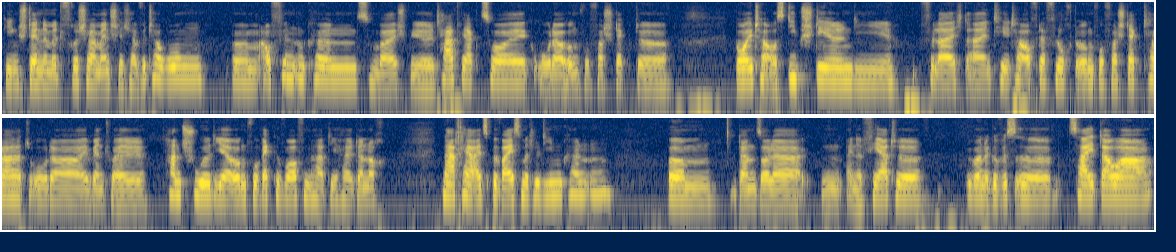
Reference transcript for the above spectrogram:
Gegenstände mit frischer menschlicher Witterung ähm, auffinden können, zum Beispiel Tatwerkzeug oder irgendwo versteckte Beute aus Diebstählen, die vielleicht ein Täter auf der Flucht irgendwo versteckt hat oder eventuell Handschuhe, die er irgendwo weggeworfen hat, die halt dann noch nachher als Beweismittel dienen könnten. Ähm, dann soll er eine Fährte über eine gewisse Zeitdauer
